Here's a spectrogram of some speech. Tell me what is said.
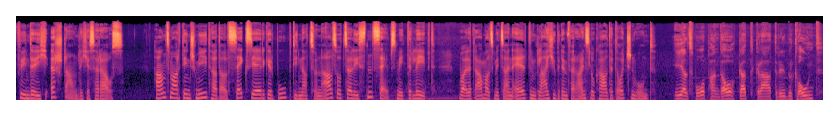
finde ich Erstaunliches heraus. Hans-Martin Schmid hat als sechsjähriger Bub die Nationalsozialisten selbst miterlebt, weil er damals mit seinen Eltern gleich über dem Vereinslokal der Deutschen wohnt. Ich als Bub habe hier gerade drüber gewohnt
